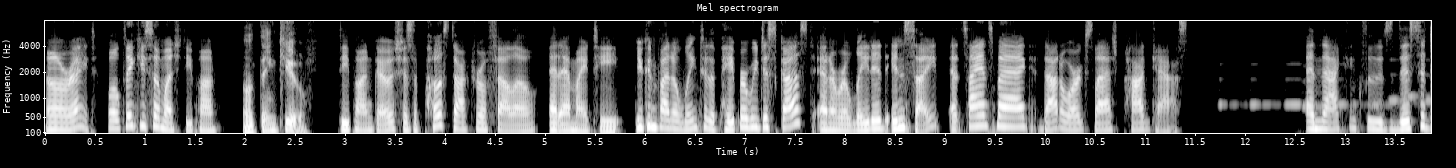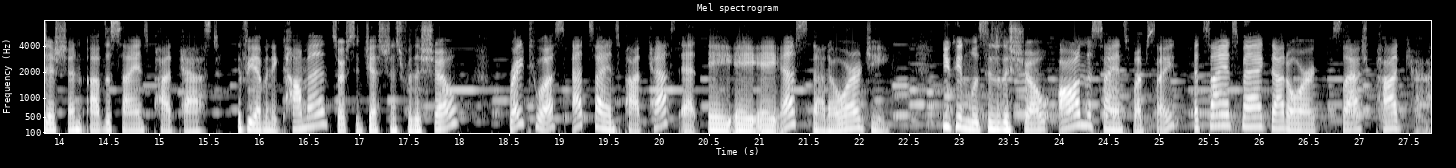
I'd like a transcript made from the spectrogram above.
All right. Well, thank you so much, Dipon. Oh, thank you. Dipon Ghosh is a postdoctoral fellow at MIT. You can find a link to the paper we discussed and a related insight at sciencemag.org slash podcast. And that concludes this edition of the Science Podcast. If you have any comments or suggestions for the show, write to us at sciencepodcast at aaas.org. You can listen to the show on the science website at sciencemag.org slash podcast.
